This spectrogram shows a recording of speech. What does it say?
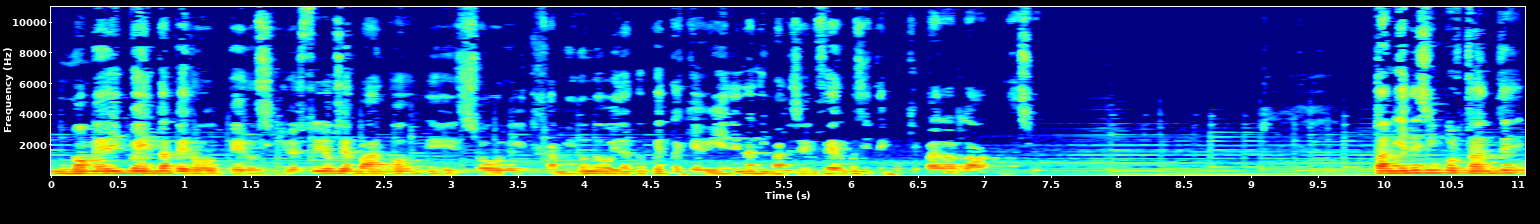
no me di cuenta, pero, pero si yo estoy observando sobre el camino me voy dando cuenta que vienen animales enfermos y tengo que parar la vacunación. También es importante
